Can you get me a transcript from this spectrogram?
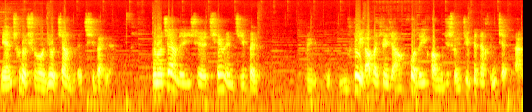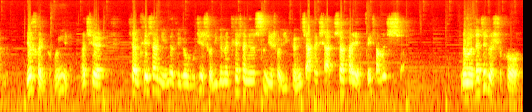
年初的时候又降低了七百元。那么这样的一些千元级本，嗯对老百姓来讲，获得一款五 G 手机就变得很简单了，也很容易了，而且。像 K 三零的这个五 G 手机跟那 K 三零的四 G 手机，可能价格相相差也非常的小。那么在这个时候，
